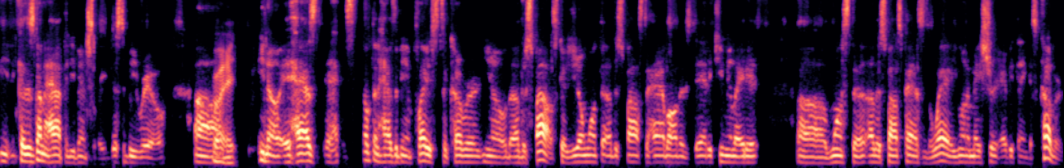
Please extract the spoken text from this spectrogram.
because it's going to happen eventually just to be real um, right. you know it has, something has to be in place to cover you know the other spouse because you don't want the other spouse to have all this debt accumulated uh, once the other spouse passes away you want to make sure everything is covered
